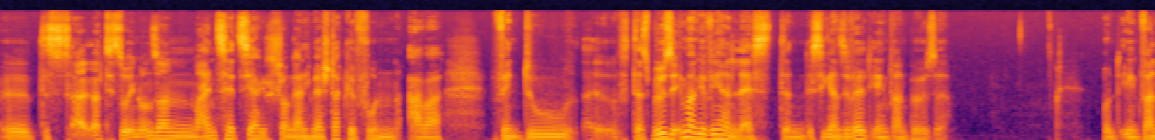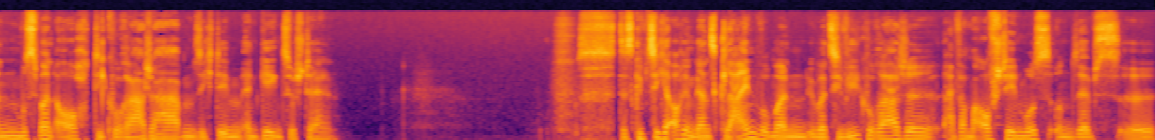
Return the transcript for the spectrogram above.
Äh, das hat so in unseren Mindsets ja schon gar nicht mehr stattgefunden. Aber wenn du äh, das Böse immer gewähren lässt, dann ist die ganze Welt irgendwann böse. Und irgendwann muss man auch die Courage haben, sich dem entgegenzustellen. Das gibt es sicher auch im ganz Kleinen, wo man über Zivilcourage einfach mal aufstehen muss und selbst äh,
